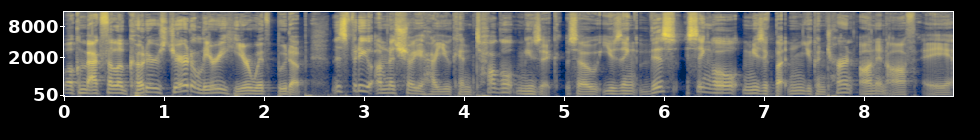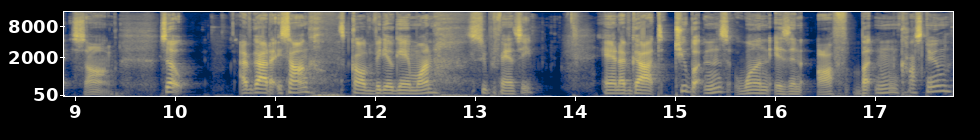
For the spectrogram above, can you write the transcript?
Welcome back fellow coders, Jared O'Leary here with BootUp. In this video I'm going to show you how you can toggle music. So using this single music button you can turn on and off a song. So I've got a song, it's called Video Game 1, super fancy. And I've got two buttons, one is an off button costume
